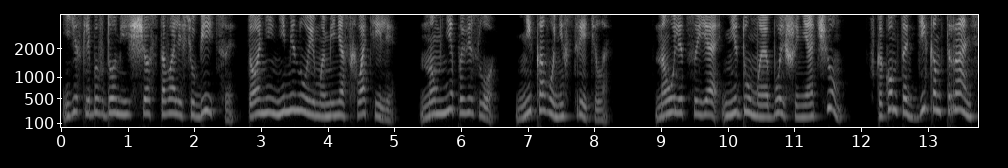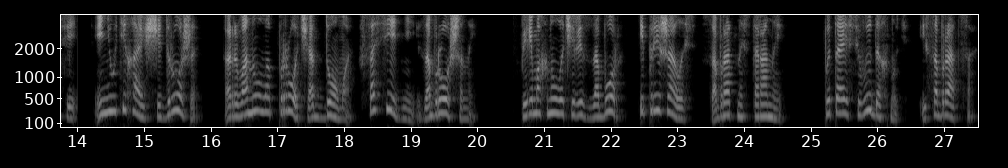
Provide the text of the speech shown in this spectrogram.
Если бы в доме еще оставались убийцы, то они неминуемо меня схватили. Но мне повезло, никого не встретила. На улице я, не думая больше ни о чем, в каком-то диком трансе и неутихающей дрожи, рванула прочь от дома, в соседний, заброшенный, перемахнула через забор и прижалась с обратной стороны, пытаясь выдохнуть и собраться.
